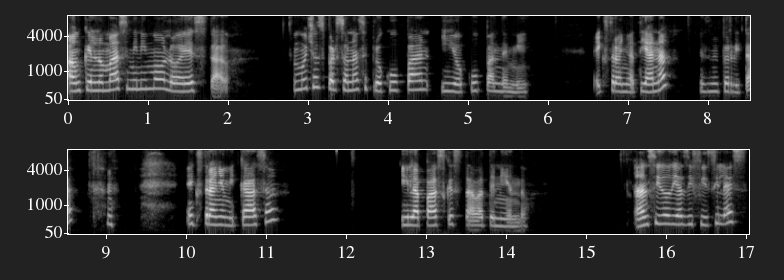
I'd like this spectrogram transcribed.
aunque en lo más mínimo lo he estado. Muchas personas se preocupan y ocupan de mí. Extraño a Tiana, es mi perrita. Extraño mi casa y la paz que estaba teniendo. Han sido días difíciles,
